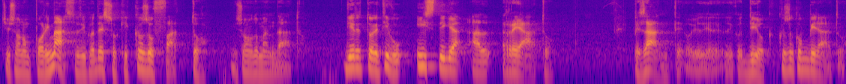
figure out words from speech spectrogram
ci sono un po' rimasto, dico adesso che cosa ho fatto? Mi sono domandato. Direttore TV istiga al reato. Pesante, voglio dire, dico, Dio, cosa ho combinato?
